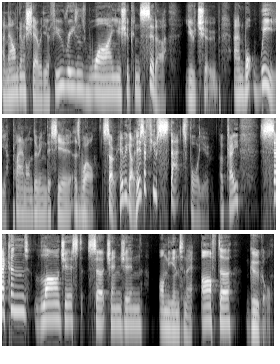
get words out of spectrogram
And now I'm going to share with you a few reasons why you should consider YouTube and what we plan on doing this year as well. So here we go. Here's a few stats for you. Okay. Second largest search engine on the internet after Google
